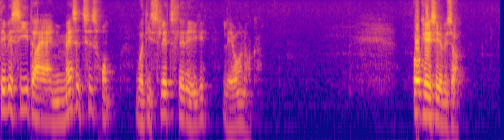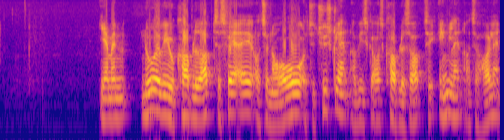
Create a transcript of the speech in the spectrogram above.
det vil sige, at der er en masse tidsrum, hvor de slet, slet ikke laver nok. Okay, siger vi så. Jamen, nu er vi jo koblet op til Sverige og til Norge og til Tyskland, og vi skal også kobles op til England og til Holland.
